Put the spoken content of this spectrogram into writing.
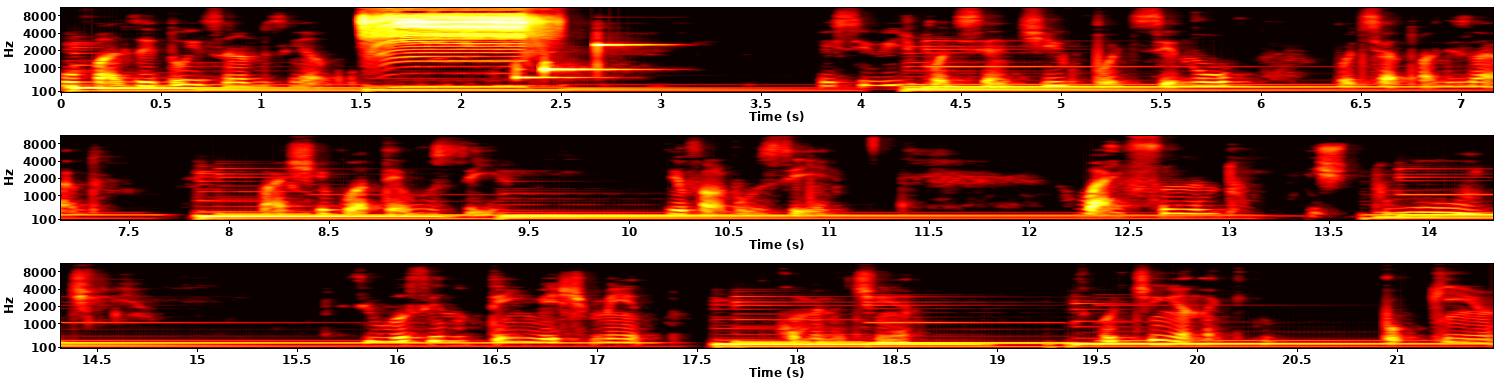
Vou fazer dois anos em agosto. Esse vídeo pode ser antigo, pode ser novo, pode ser atualizado, mas chegou até você. Eu falo pra você, vai fundo, estude. Se você não tem investimento, como eu não tinha, eu tinha naquele pouquinho,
